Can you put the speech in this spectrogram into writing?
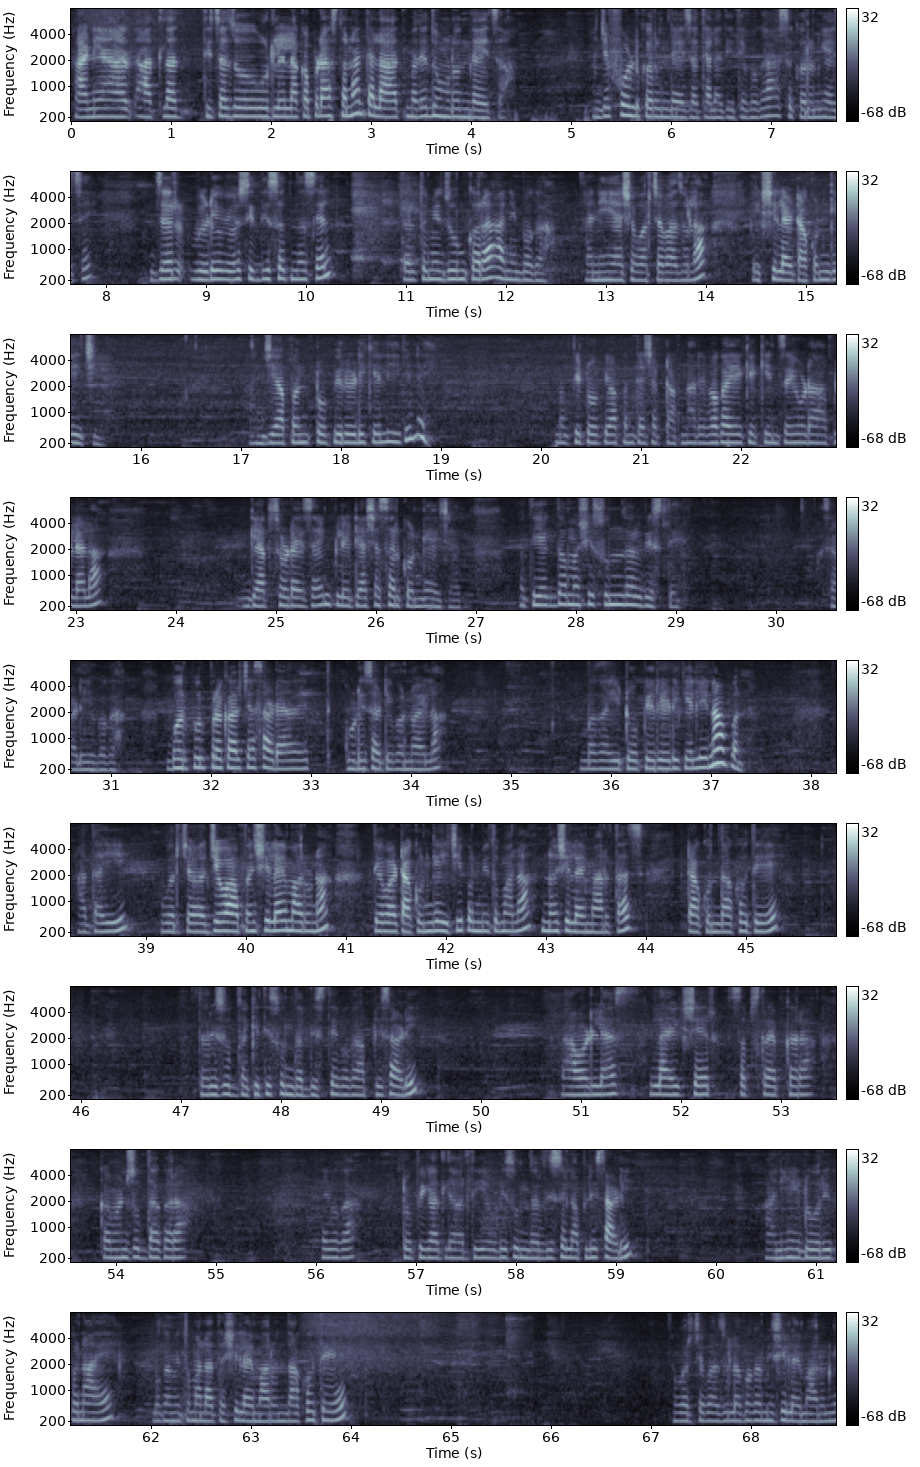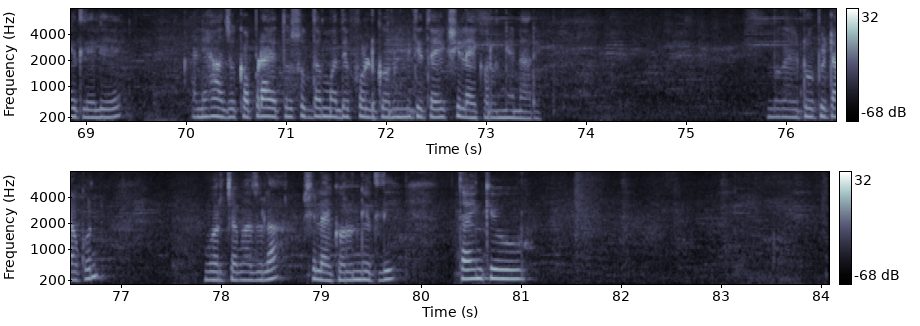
आणि आतला तिचा जो उरलेला कपडा असतो ना त्याला आतमध्ये दुमडून द्यायचा. म्हणजे फोल्ड करून द्यायचा त्याला तिथे बघा असं करून घ्यायचं आहे जर व्हिडिओ व्यवस्थित दिसत नसेल तर तुम्ही झूम करा आणि बघा. आणि अशा वरच्या बाजूला एक शिलाई टाकून घ्यायची. आणि जी आपण टोपी रेडी केली आहे की नाही मग ती टोपी आपण त्याच्यात टाकणार आहे? बघा एक एक इंच एवढा आपल्याला गॅप सोडायचा आहे आणि प्लेटी अशा सरकवून घ्यायच्या आहेत मग ती एकदम अशी सुंदर दिसते. साडी आहे बघा. भरपूर प्रकारच्या साड्या आहेत गुढीसाठी बनवायला. बघा ही टोपी रेडी केली ना आपण. आता ही वरच्या जेव्हा आपण शिलाई मारू ना तेव्हा टाकून घ्यायची पण मी तुम्हाला न शिलाई मारताच टाकून दाखवते. तरीसुद्धा किती सुंदर दिसते बघा आपली साडी. आवडल्यास लाईक शेअर सबस्क्राईब करा. कमेंटसुद्धा करा. हे बघा टोपी घातल्यावरती एवढी सुंदर दिसेल आपली साडी. आणि ही डोरी पण आहे. बघा मी तुम्हाला आता शिलाई मारून दाखवते. वरच्या बाजूला बघा मी शिलाई मारून घेतलेली आहे. आणि हा जो कपडा आहे तो सुद्धा मध्ये फोल्ड करून मी तिथं एक शिलाई करून घेणार आहे. बघा टोपी टाकून वरच्या बाजूला शिलाई करून घेतली. थँक्यू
